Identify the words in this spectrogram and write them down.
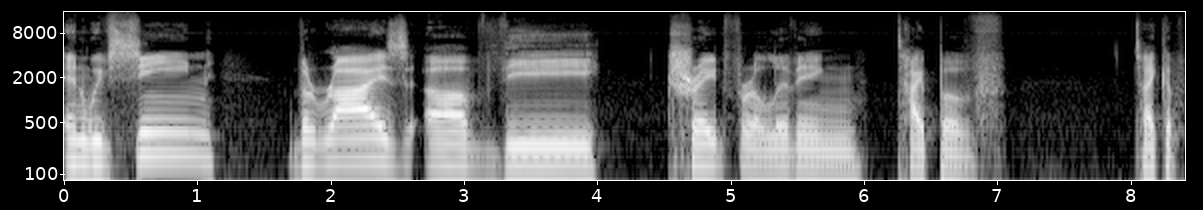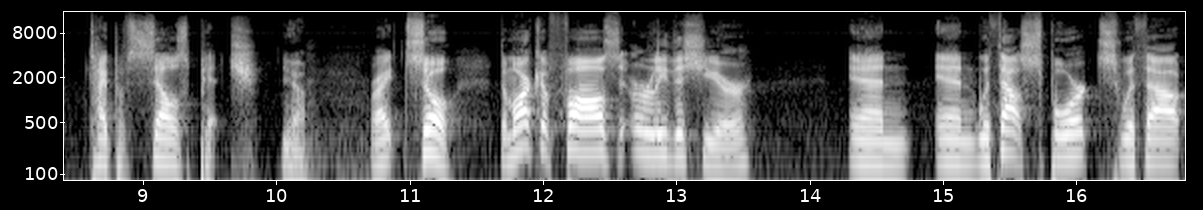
and we've seen the rise of the trade for a living type of type of type of sales pitch. Yeah. Right? So the market falls early this year and and without sports, without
